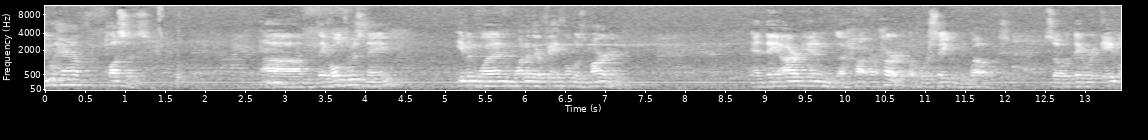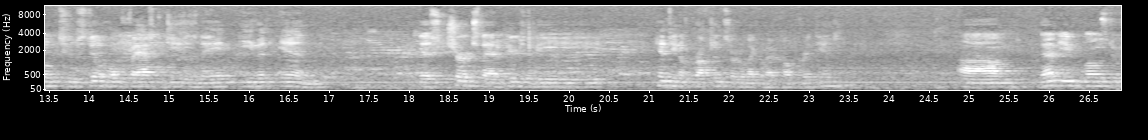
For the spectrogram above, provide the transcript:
do have pluses. Um, they hold to his name, even when one of their faithful was martyred. And they are in the heart of where Satan dwells. So they were able to still hold fast to Jesus' name, even in this church that appears to be hinting of corruption, sort of like what I call Corinthians. Um, then he goes to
